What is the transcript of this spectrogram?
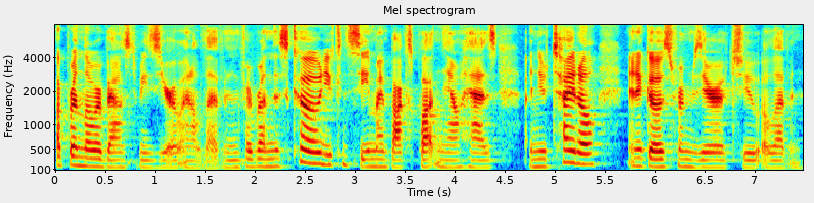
upper and lower bounds to be 0 and 11. If I run this code, you can see my box plot now has a new title, and it goes from 0 to 11.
